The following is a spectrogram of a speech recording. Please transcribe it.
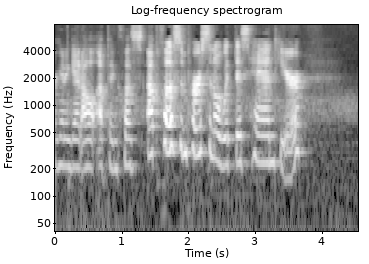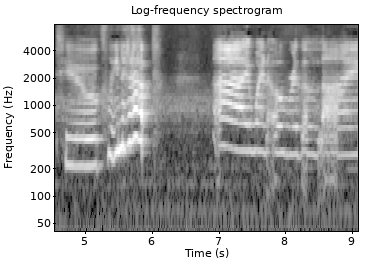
We're gonna get all up and close, up close and personal with this hand here to clean it up. I went over the lines.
